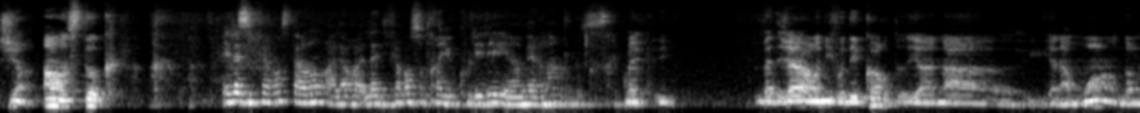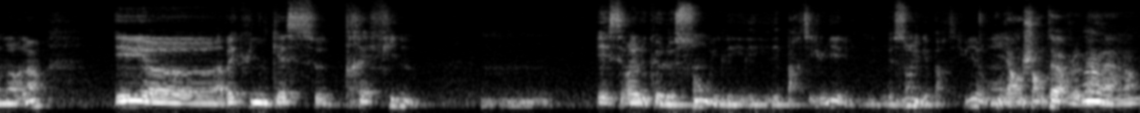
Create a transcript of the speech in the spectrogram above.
j'ai un en stock. Et la différence, pardon, alors la différence entre un ukulélé et un merlin, ce serait quoi? Mais, bah déjà au niveau des cordes, il y en a, il y en a moins dans le Merlin. Et euh, avec une caisse très fine. Et c'est vrai que le son, il est, il est- il est particulier. Le son, il est particulier. On- Il est enchanteur, le Merlin. non?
